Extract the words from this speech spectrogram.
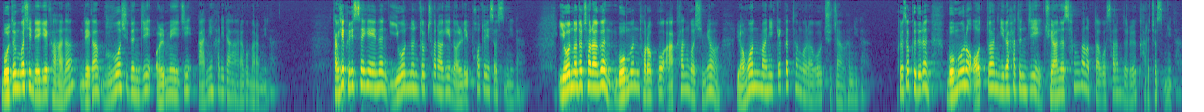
모든 것이 내게 가하나 내가 무엇이든지 얼매이지 아니하리라라고 말합니다. 당시 그리스 세계에는 이원론적 철학이 널리 퍼져 있었습니다. 이원론적 철학은 몸은 더럽고 악한 것이며 영혼만이 깨끗한 거라고 주장합니다. 그래서 그들은 몸으로 어떠한 일을 하든지 죄와는 상관없다고 사람들을 가르쳤습니다.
